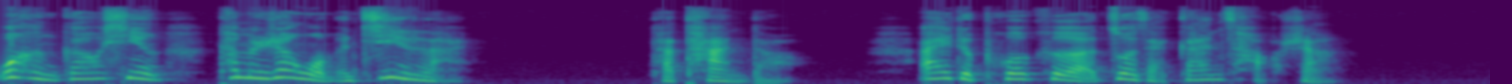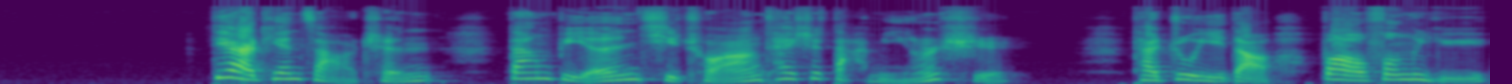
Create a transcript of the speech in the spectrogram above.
我很高兴他们让我们进来。他叹道，挨着坡克坐在干草上。第二天早晨，当比恩起床开始打鸣时，他注意到暴风雨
